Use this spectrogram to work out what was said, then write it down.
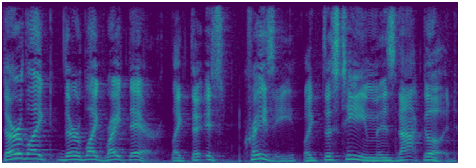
They're like they're like right there. Like it's crazy. Like this team is not good.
